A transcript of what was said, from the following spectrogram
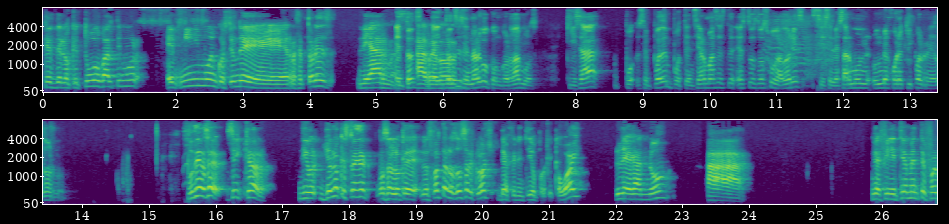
que de lo que tuvo Baltimore, el mínimo en cuestión de receptores de armas. Entonces, entonces en algo concordamos. Quizá se pueden potenciar más este, estos dos jugadores si se les arma un, un, mejor equipo alrededor, ¿no? Pudiera ser, sí, claro. Digo, yo lo que estoy, de, o sea, lo que les falta a los dos al clutch, definitivo, porque Kawhi le ganó a definitivamente fue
